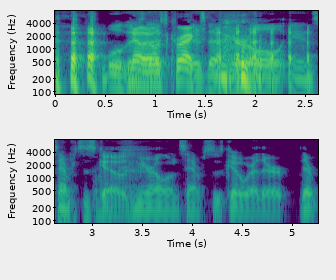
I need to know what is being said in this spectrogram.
Well, no, that, it was correct. There's that mural in San Francisco, the mural in San Francisco, where they're they're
